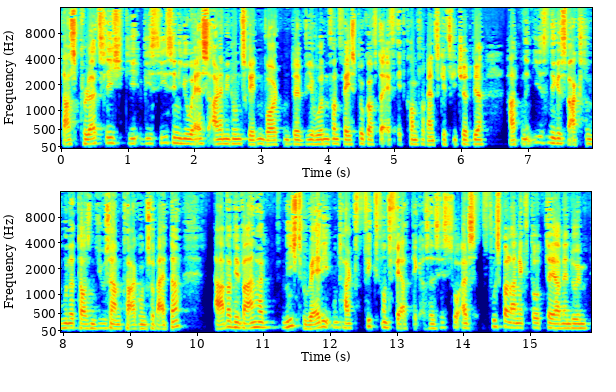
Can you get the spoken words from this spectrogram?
dass plötzlich die VCs in US alle mit uns reden wollten. Wir wurden von Facebook auf der F8-Konferenz gefeatured. Wir hatten ein irrsinniges Wachstum, 100.000 User am Tag und so weiter. Aber wir waren halt nicht ready und halt fix und fertig. Also es ist so als Fußballanekdote, ja, wenn du im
